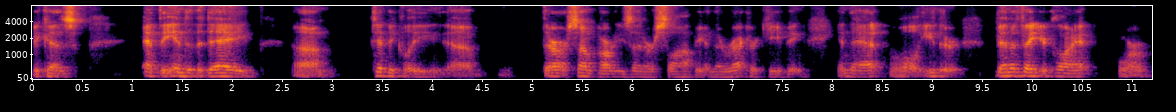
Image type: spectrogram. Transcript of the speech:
because at the end of the day, um, typically uh, there are some parties that are sloppy in their record keeping, and that will either benefit your client or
